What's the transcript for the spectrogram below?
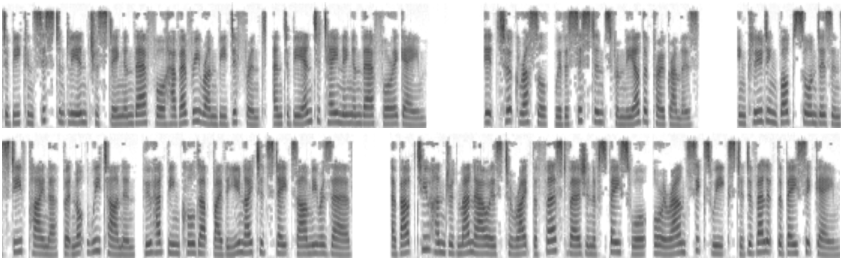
to be consistently interesting and therefore have every run be different, and to be entertaining and therefore a game. It took Russell, with assistance from the other programmers—including Bob Saunders and Steve Piner but not Wiitanen, who had been called up by the United States Army Reserve—about 200 man-hours to write the first version of Spacewar, or around six weeks to develop the basic game.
